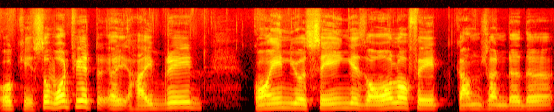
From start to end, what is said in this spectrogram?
Okay. So what we are uh, hybrid coin you're saying is all of it comes under the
